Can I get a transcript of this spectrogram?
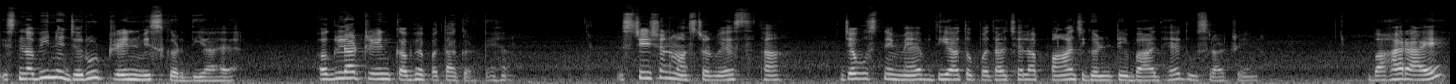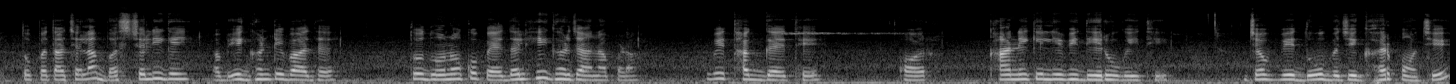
इस नबी ने ज़रूर ट्रेन मिस कर दिया है। अगला ट्रेन कब है पता करते हैं। स्टेशन मास्टर व्यस्त था। जब उसने मैप दिया तो पता चला पाँच घंटे बाद है दूसरा ट्रेन। बाहर आए तो पता चला बस चली गई। अब एक घंटे बाद है। तो दोनों को पैदल ही घर जाना पड़ा। वे थक गए थे और खाने के लिए भी देर हो गई थी। जब वे दो बजे घर पहुँचे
